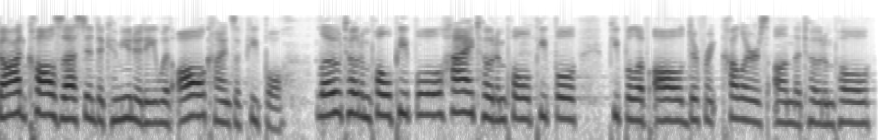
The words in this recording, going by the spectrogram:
God calls us into community with all kinds of people low totem pole people, high totem pole people, people of all different colors on the totem pole,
